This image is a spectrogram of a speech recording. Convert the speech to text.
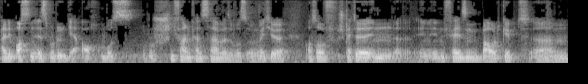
halt im Osten ist, wo du ja auch, wo du Skifahren kannst teilweise, wo es irgendwelche auch so Städte in, äh, in, in Felsen gebaut gibt. Ähm,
